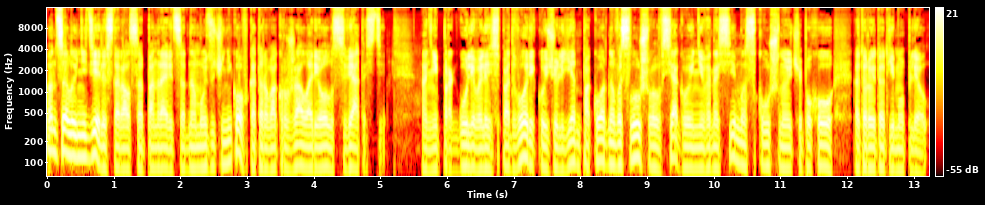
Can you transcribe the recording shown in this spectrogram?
Он целую неделю старался понравиться одному из учеников, которого окружал ореол святости. Они прогуливались по дворику, и Жюльен покорно выслушивал всякую невыносимо скучную чепуху, которую тот ему плел.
